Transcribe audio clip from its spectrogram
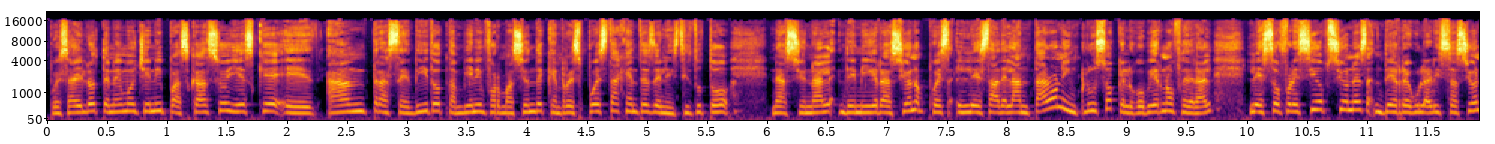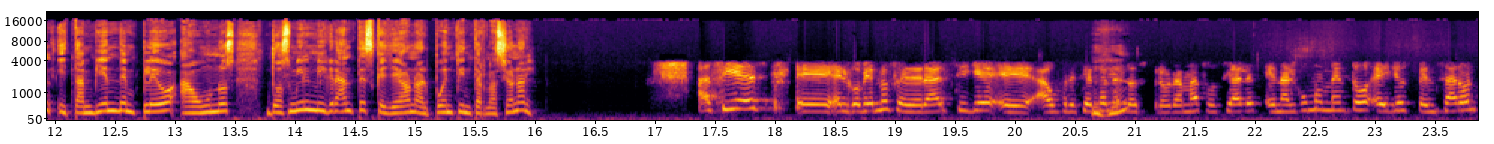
Pues ahí lo tenemos, Jenny Pascasio, y es que eh, han trascendido también información de que en respuesta agentes del Instituto Nacional de Migración, pues les adelantaron incluso que el gobierno federal les ofreció opciones de regularización y también de empleo a unos dos mil migrantes que llegaron al puente internacional. Así es, eh, el gobierno federal sigue eh, ofreciéndoles los programas sociales. En algún momento ellos pensaron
